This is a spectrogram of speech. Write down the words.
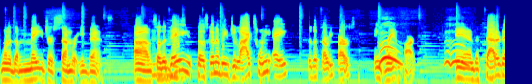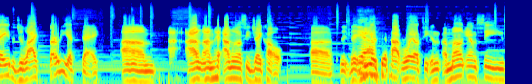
one of the major summer events. Um, mm-hmm. So the mm-hmm. day, so it's going to be July 28th to the 31st in Woo! Grant Park, Woo-hoo. and the Saturday, the July 30th day, um, I'm I'm going to see J Cole. Uh, the, the, yeah. He is hip hop royalty, and among MCs,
